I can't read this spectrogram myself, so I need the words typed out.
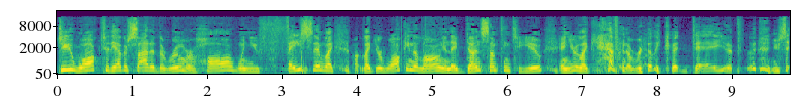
Do you walk to the other side of the room or hall when you face them? Like, like you're walking along and they've done something to you and you're like having a really good day. You, know, you say,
